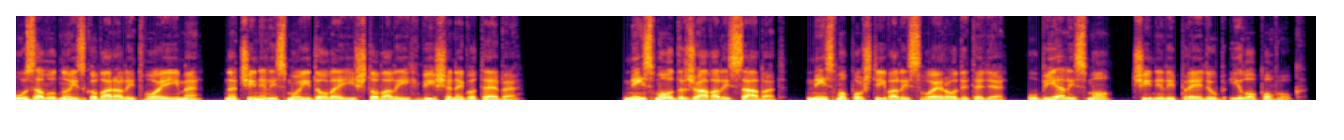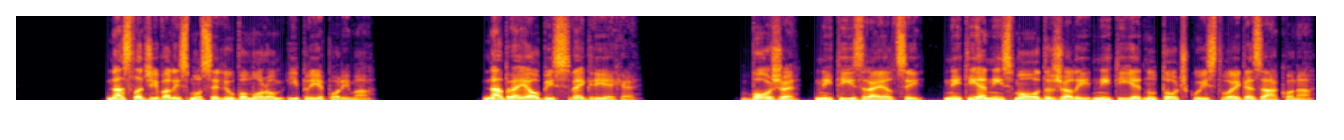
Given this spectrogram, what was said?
uzaludno izgovarali tvoje ime, načinili smo idole i štovali ih više nego tebe. Nismo održavali sabat, nismo poštivali svoje roditelje, ubijali smo, činili preljub i lopovluk. Naslađivali smo se ljubomorom i prijeporima. Nabrajao bi sve grijehe. Bože, niti Izraelci, niti ja nismo održali niti jednu točku iz Tvojega zakona.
